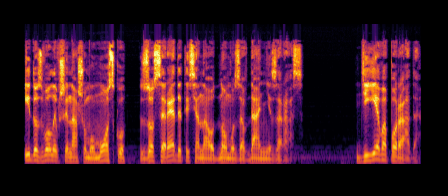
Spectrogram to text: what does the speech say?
і дозволивши нашому мозку зосередитися на одному завданні за раз. Дієва порада.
